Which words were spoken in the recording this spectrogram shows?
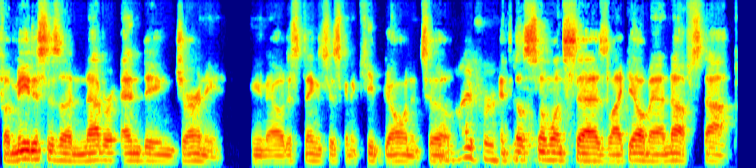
for me, this is a never-ending journey. You know, this thing's just going to keep going until until someone says like, "Yo, man, enough, stop."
